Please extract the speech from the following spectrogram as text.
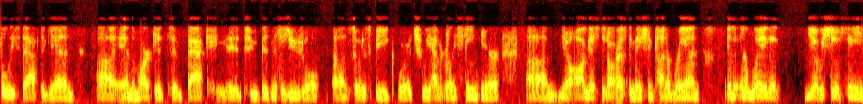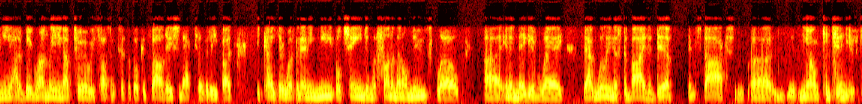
fully staffed again, and the market to back uh, to business as usual, uh, so to speak, which we haven't really seen here. Um, you know, August, in our estimation, kind of ran in, in a way that you know, we should have seen. You had a big run leading up to it. We saw some typical consolidation activity, but because there wasn't any meaningful change in the fundamental news flow uh, in a negative way, that willingness to buy the dip in stocks, uh, you know, continued.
